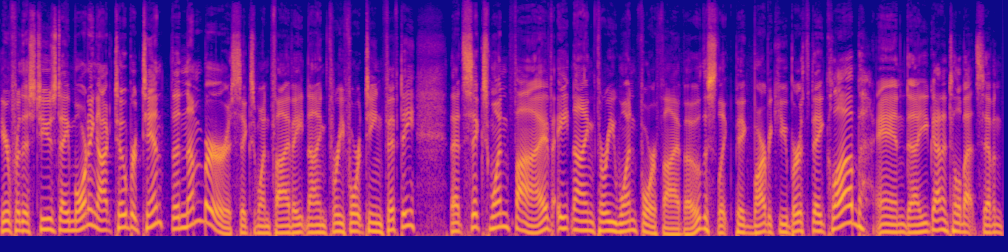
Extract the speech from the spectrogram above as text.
here for this Tuesday morning, October 10th. The number is 615-893-1450. That's 615-893-1450, oh, the Slick Pig Barbecue Birthday Club. And uh, you've got until about 7.30,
